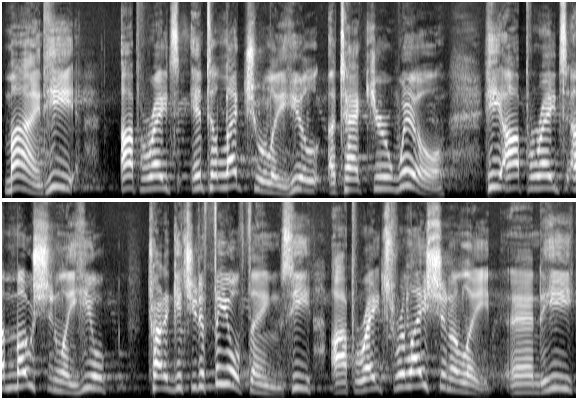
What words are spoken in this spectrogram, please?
mind. He operates intellectually. He'll attack your will. He operates emotionally. He'll try to get you to feel things. He operates relationally. And he,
